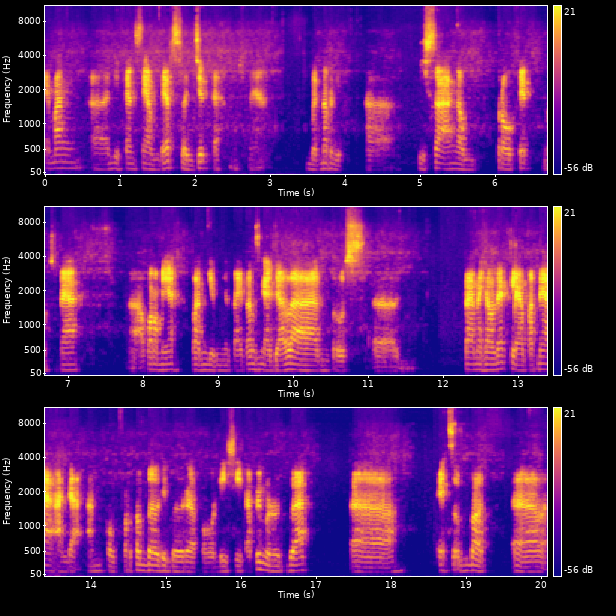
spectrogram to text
emang eh, defense-nya Bears legit ya, maksudnya benar gitu. Eh, bisa nge-profit, maksudnya eh, apa namanya? Run game-nya Titans nggak jalan, terus eh, Tannehill-nya kelihatannya agak uncomfortable di beberapa kondisi. Tapi menurut gua eh, it's about eh,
